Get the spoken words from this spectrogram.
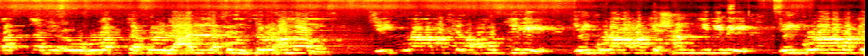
فاتبعوه واتقوا لعلكم ترحمون যেই কোরআন আমাকে রহমত দিবে, যেই কোরআন আমাকে শান্তি দিবে, যেই কোরআন আমাকে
